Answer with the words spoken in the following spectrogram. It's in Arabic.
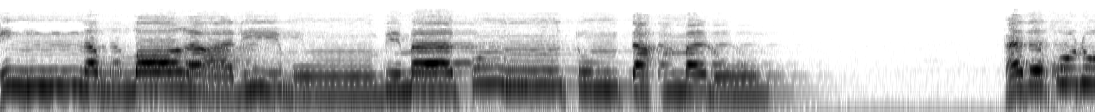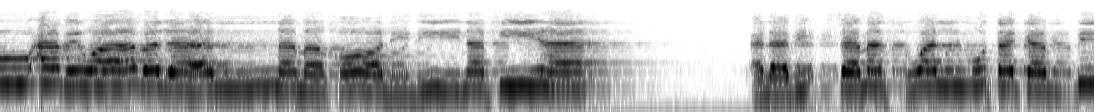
إن الله عليم بما كنتم تعملون فادخلوا أبواب جهنم خالدين فيها ألبئس مثوى المتكبرين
